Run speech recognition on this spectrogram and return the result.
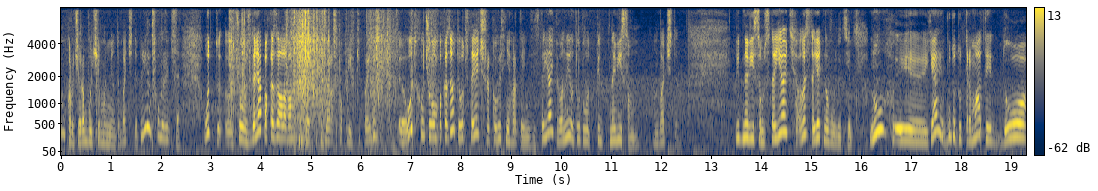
Ну, коротше, робочі моменти. Бачите, плівка лежить, все. От чого здаля показала вам, зараз по плівці пройду. От хочу вам показати, от стоять широколисні гортензії. Стоять вони отут от під навісом. Бачите? Під навісом стоять, але стоять на вулиці. Ну, е, я їх буду тут тримати до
